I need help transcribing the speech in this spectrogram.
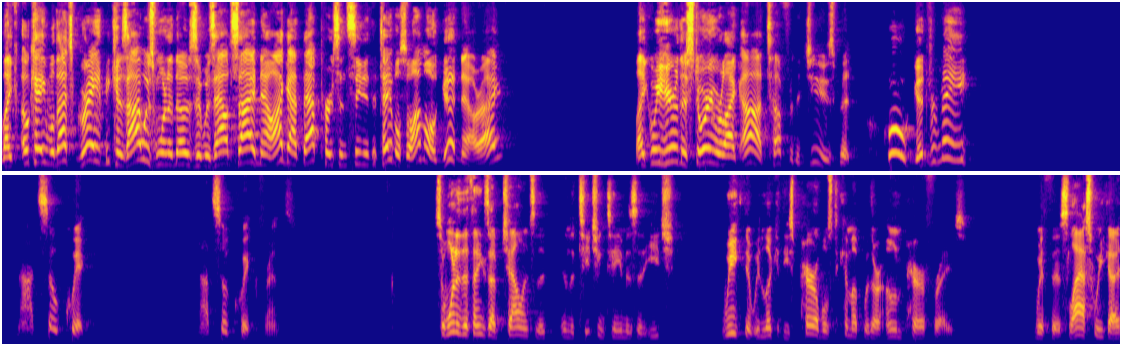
like, okay, well, that's great because I was one of those that was outside. Now I got that person seated at the table, so I'm all good now, right? Like we hear the story, we're like, ah, tough for the Jews, but whoo, good for me. Not so quick. Not so quick, friends. So, one of the things I've challenged in the teaching team is that each week that we look at these parables to come up with our own paraphrase with this. Last week I,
